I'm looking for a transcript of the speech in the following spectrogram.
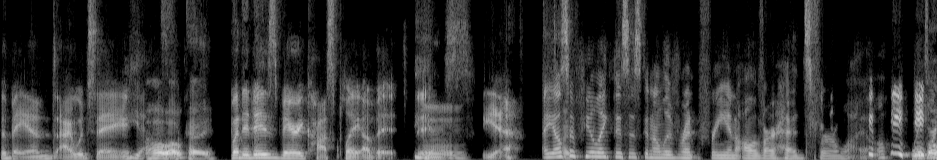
the band, I would say. yes. Oh, okay. But it is very cosplay of it. Yes. Mm. Yeah. I also see. feel like this is gonna live rent free in all of our heads for a while. Well, We're also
